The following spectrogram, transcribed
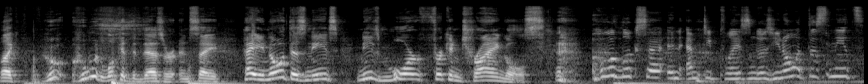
Like, who who would look at the desert and say, "Hey, you know what this needs? Needs more freaking triangles." Who looks at an empty place and goes, you know what this needs?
